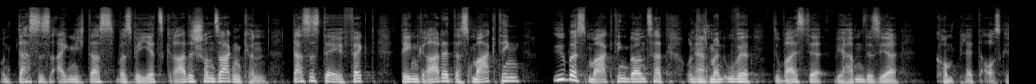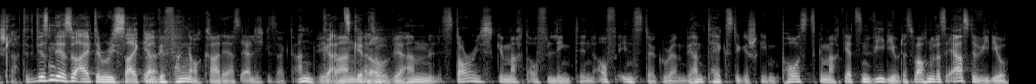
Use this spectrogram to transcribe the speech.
Und das ist eigentlich das, was wir jetzt gerade schon sagen können. Das ist der Effekt, den gerade das Marketing übers Marketing bei uns hat. Und Ja. ich meine, Uwe, du weißt ja, wir haben das ja komplett ausgeschlachtet. Wir sind ja so alte Recycler. Ja, wir fangen auch gerade erst ehrlich gesagt an. Wir Ganz waren, genau. Also wir haben Stories gemacht auf LinkedIn, auf Instagram. Wir haben Texte geschrieben, Posts gemacht, jetzt ein Video. Das war auch nur das erste Video.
